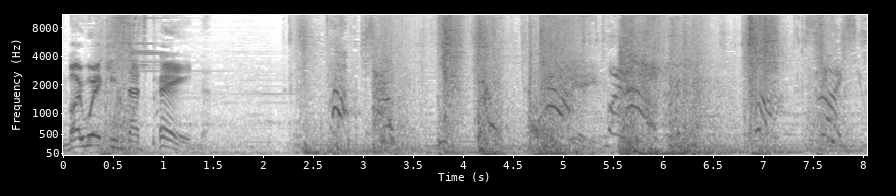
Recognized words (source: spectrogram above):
by waking that pain. Slice you!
